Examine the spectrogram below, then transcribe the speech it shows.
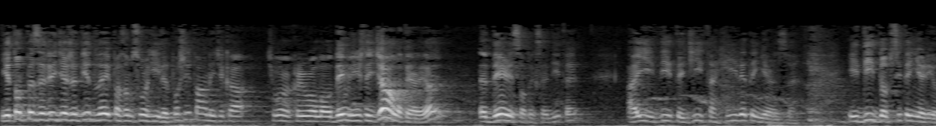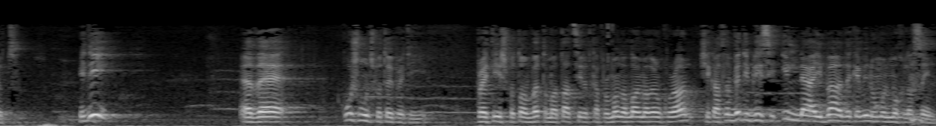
Jeton 50 vjet, 60 vjet dhe i paska mësuar hilet. Po shejtani që ka që kur e ka krijuar Allahu Ademin ishte gjallë atëherë, ë. E deri sot e kësaj dite Ai i di të gjitha hilet e njerëzve. I di dobësitë e njeriut. I di. Edhe kush mund të shpëtojë prej tij? Prej tij shpëton vetëm ata të cilët ka përmendur Allahu i madhëruar në Kur'an, që ka thënë vetë Iblisi illa ibadeke minhumul mukhlasin.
